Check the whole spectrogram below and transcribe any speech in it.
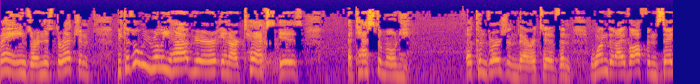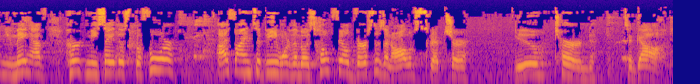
veins or in this direction, because what we really have here in our text is a testimony, a conversion narrative, and one that I've often said, and you may have heard me say this before, I find to be one of the most hope filled verses in all of Scripture. You turned to God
